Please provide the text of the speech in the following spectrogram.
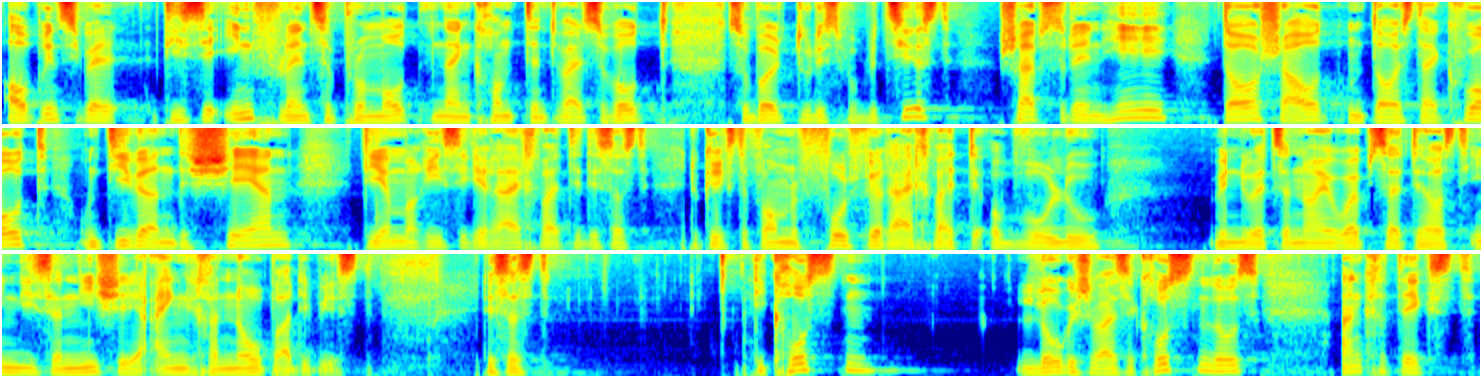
Aber prinzipiell, diese Influencer promoten dein Content, weil sobald, sobald du das publizierst, schreibst du denen, hey, da schaut und da ist dein Quote und die werden das sharen, die haben eine riesige Reichweite. Das heißt, du kriegst auf einmal voll viel Reichweite, obwohl du, wenn du jetzt eine neue Webseite hast, in dieser Nische ja eigentlich ein Nobody bist. Das heißt, die Kosten, logischerweise kostenlos. Ankertext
